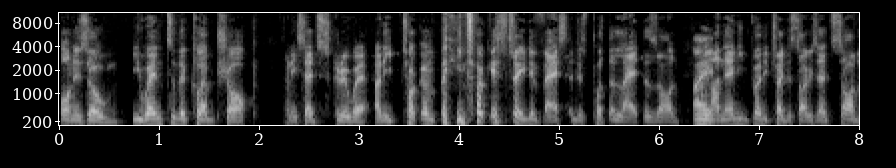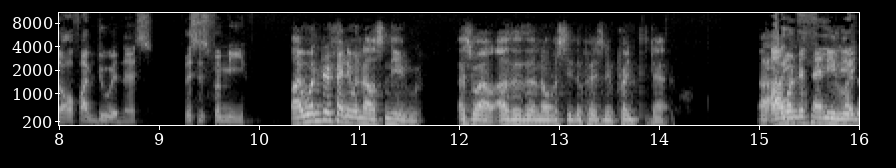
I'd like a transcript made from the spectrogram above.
on his own. He went to the club shop and he said, "Screw it," and he took a he took his training vest and just put the letters on. I And anybody tried to stop, he said, "Sod off! I'm doing this. This is for me." I wonder if anyone else knew as well, other than obviously the person who printed it. Uh, I, wonder if any of feel the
